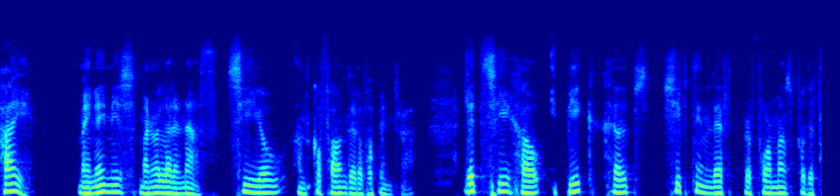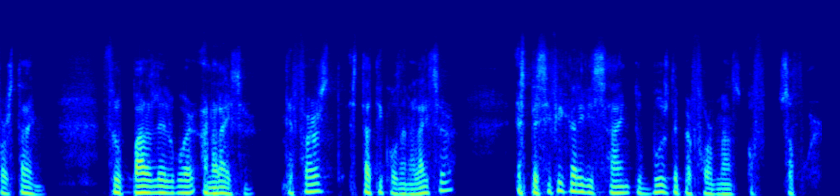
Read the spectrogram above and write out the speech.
Hi, my name is Manuel Arenaz, CEO and co-founder of Appentra. Let's see how EPEEC helps shifting left performance for the first time through Parallelware Analyzer, the first static code analyzer specifically designed to boost the performance of software.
